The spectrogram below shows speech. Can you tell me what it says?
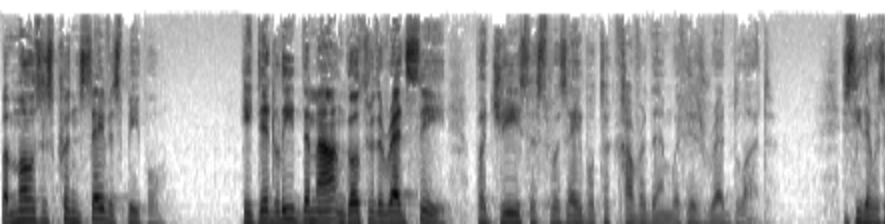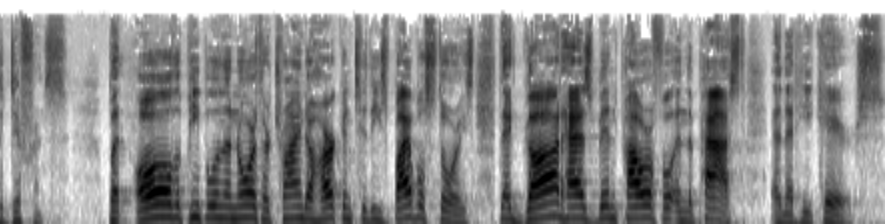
But Moses couldn't save his people. He did lead them out and go through the Red Sea, but Jesus was able to cover them with his red blood. You see, there was a difference. But all the people in the north are trying to hearken to these Bible stories that God has been powerful in the past and that He cares.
